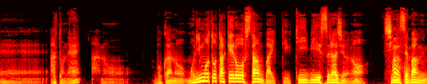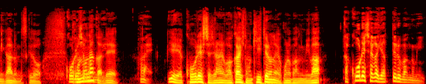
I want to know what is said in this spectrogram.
えー、あとね、あの、僕あの、森本武郎スタンバイっていう TBS ラジオの老舗番組があるんですけど、高この番組中、で、はい。いやいや、高齢者じゃない若い人も聞いてるのよ、この番組は。あ、高齢者がやってる番組。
